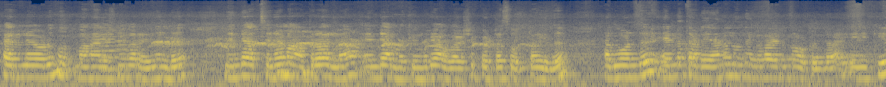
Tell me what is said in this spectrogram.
കരുണയോട് മഹാലക്ഷ്മി പറയുന്നുണ്ട് നിന്റെ അച്ഛനെ മാത്രമല്ല എന്റെ അമ്മയ്ക്കും കൂടി അവകാശപ്പെട്ട സ്വത്താണ് ഇത്. അതുകൊണ്ട് എന്നെ തടയാനൊന്നും നിങ്ങളാരും നോക്കണ്ട. എനിക്ക്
